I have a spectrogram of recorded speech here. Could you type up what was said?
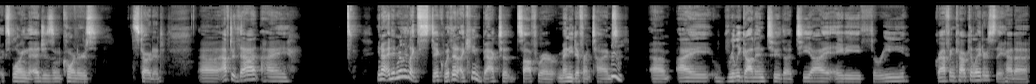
exploring the edges and corners started. Uh, after that, I, you know, I didn't really like stick with it. I came back to software many different times. Hmm. Um, I really got into the TI eighty three graphing calculators. They had a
